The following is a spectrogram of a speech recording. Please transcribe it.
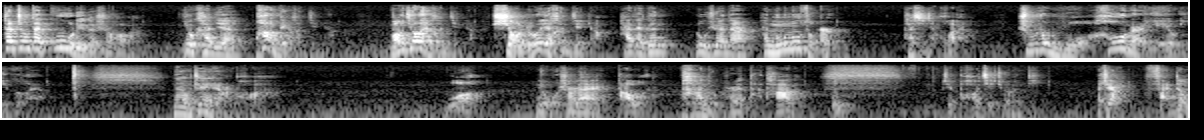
但正在顾虑的时候啊，又看见胖子也很紧张，王娇也很紧张，小刘也很紧张，还在跟陆轩那儿还努努嘴儿。他心想：坏了，是不是我后边也有一个呀？那要这样的话，我扭过身来打我的，他扭过身来打他的，这不好解决问题。那这样。反正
